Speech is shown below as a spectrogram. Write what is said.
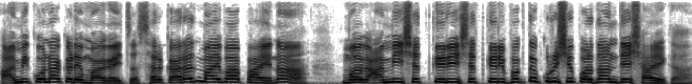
आम्ही कोणाकडे मागायचं? सरकारच मायबाप आहे ना. मग आम्ही शेतकरी शेतकरी फक्त कृषीप्रधान देश आहे का?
